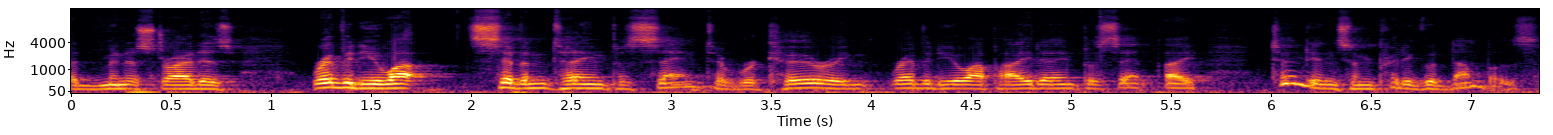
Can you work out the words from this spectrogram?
administrators. Revenue up 17%, a recurring revenue up 18%. They turned in some pretty good numbers.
